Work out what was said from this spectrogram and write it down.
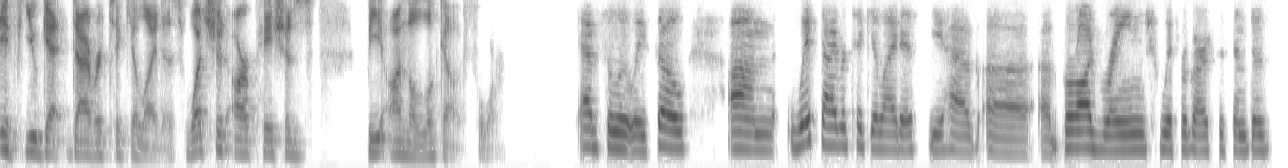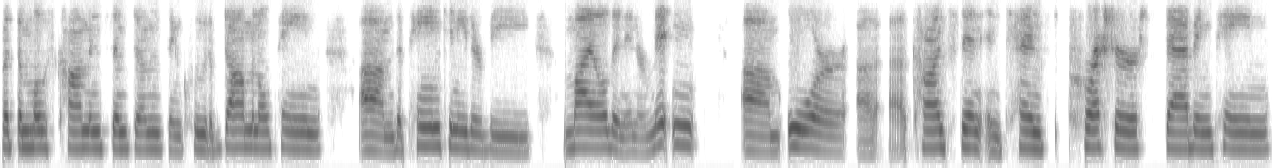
if you get diverticulitis? What should our patients be on the lookout for? Absolutely. So, um, with diverticulitis, you have a, a, broad range with regards to symptoms, but the most common symptoms include abdominal pain. Um, the pain can either be mild and intermittent um, or a, a, constant, intense pressure, stabbing pain.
